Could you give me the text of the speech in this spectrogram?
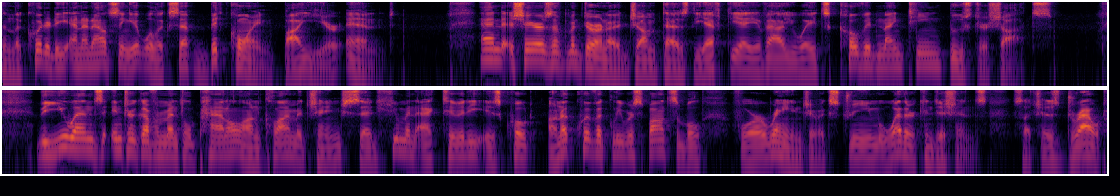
in liquidity and announcing it will accept Bitcoin by year end. And shares of Moderna jumped as the FDA evaluates COVID 19 booster shots. The UN's Intergovernmental Panel on Climate Change said human activity is, quote, unequivocally responsible for a range of extreme weather conditions, such as drought,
